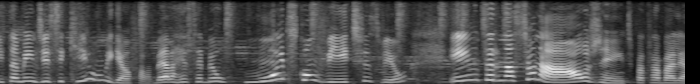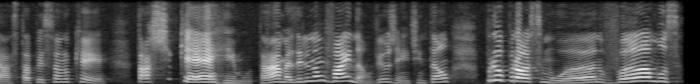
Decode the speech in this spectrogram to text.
E também disse que o Miguel Falabella recebeu muitos convites, viu? Internacional, gente, para trabalhar. Você tá pensando o quê? Tá chiquérrimo, tá? Mas ele não vai não, viu, gente? Então, para o próximo ano, vamos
